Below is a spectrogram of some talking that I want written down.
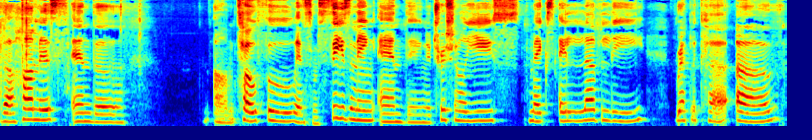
the hummus and the um, tofu and some seasoning and the nutritional yeast makes a lovely replica of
